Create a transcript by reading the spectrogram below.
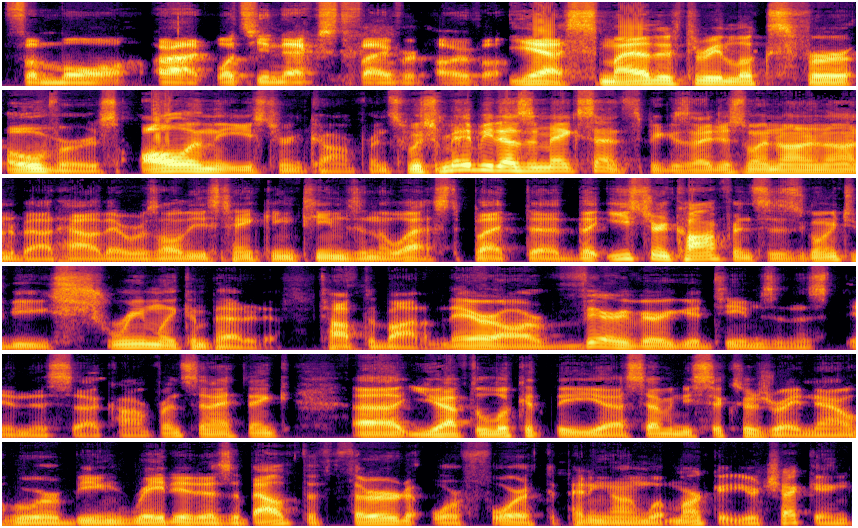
for more. All right, what's your next favorite over? Yes, my other three looks for overs, all in the Eastern Conference, which maybe doesn't make sense because I just went on and on about how there was all these tanking teams in the West. But uh, the Eastern Conference is going to be extremely competitive, top to bottom. There are very, very good teams in this in this uh, conference, and I think uh, you have to look at the 76ers uh, right now, who are being rated as about the third or fourth, depending on what market you're checking.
